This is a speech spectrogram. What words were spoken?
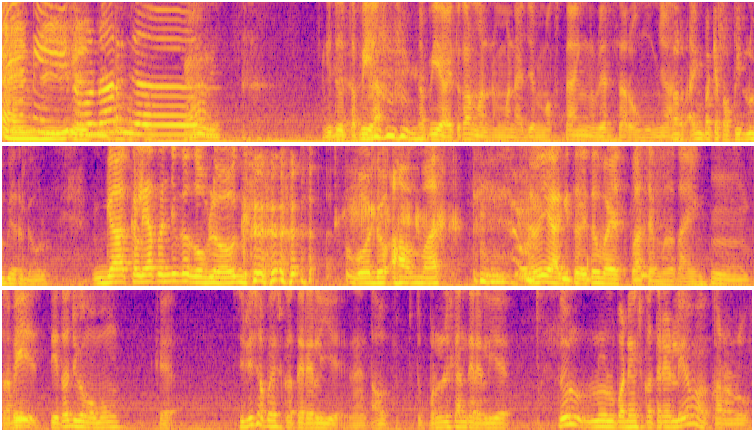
ini sebenarnya. gitu tapi ya tapi ya itu kan mana mana aja maksudnya yang ngeliat secara umumnya Ntar aing pakai topi dulu biar gaul. nggak kelihatan juga goblok bodoh amat tapi ya gitu itu bias kelas yang menurut aing Hmm, tapi Tito juga ngomong kayak jadi siapa yang suka Terelie? Nah, tahu tuh penulis kan Terelie. Itu lu, lu pada yang suka Terelie mah karena lu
